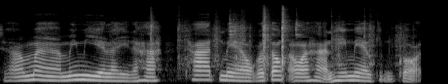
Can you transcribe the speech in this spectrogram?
เช้ามาไม่มีอะไรนะคะ ทาสแมวก็ต้องเอาอาหารให้แมวกินก่อน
